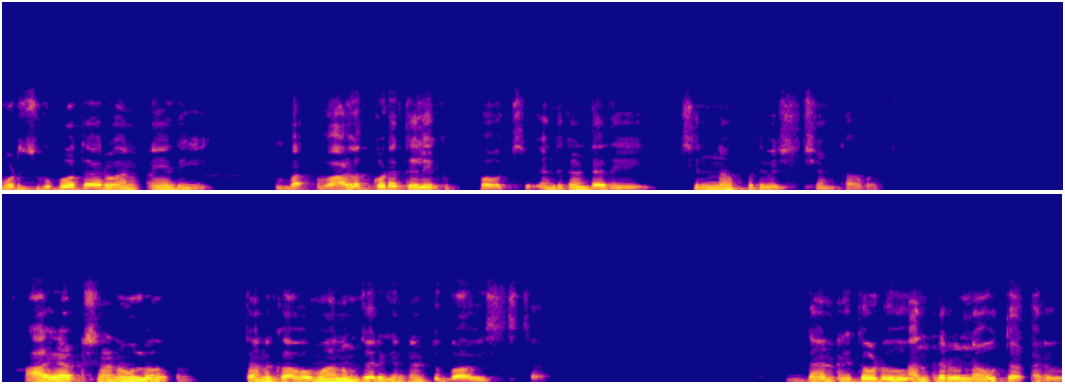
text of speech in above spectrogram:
ముడుచుకుపోతారు అనేది వాళ్ళకు కూడా తెలియకపోవచ్చు. ఎందుకంటే అది చిన్నప్పటి విషయం కాబట్టి. ఆయా క్షణంలో తనకు అవమానం జరిగినట్టు భావిస్తారు. దానికి తోడు అందరూ నవ్వుతారు.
